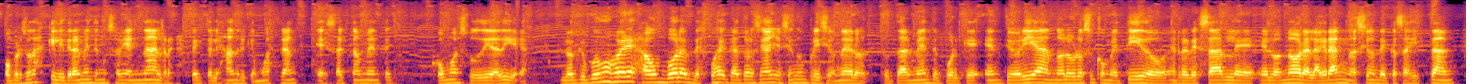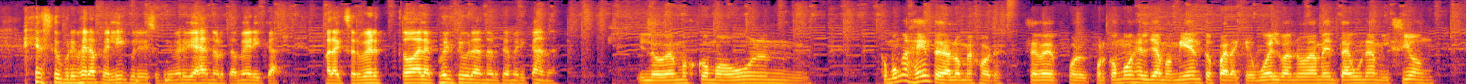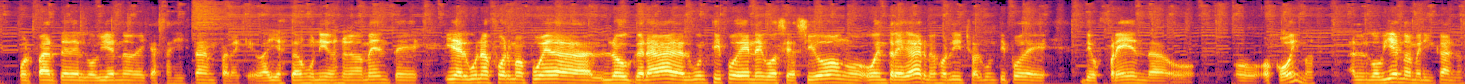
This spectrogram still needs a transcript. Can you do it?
o personas que literalmente no sabían nada al respecto, Alejandro, y que muestran exactamente cómo es su día a día. Lo que podemos ver es a un Borat después de 14 años siendo un prisionero totalmente porque en teoría no logró su cometido en regresarle el honor a la gran nación de Kazajistán en su primera película y su primer viaje a Norteamérica para absorber toda la cultura norteamericana. Y lo vemos como un como un agente a lo mejor, se ve por, por cómo es el llamamiento para que vuelva nuevamente a una misión por parte del gobierno de Kazajistán para que vaya a Estados Unidos nuevamente y de alguna forma pueda lograr algún tipo de negociación o, entregar, mejor dicho, algún tipo de, ofrenda o, coima. al gobierno americano.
